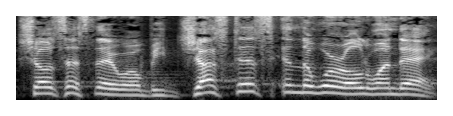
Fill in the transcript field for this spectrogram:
shows us there will be justice in the world one day.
